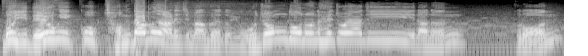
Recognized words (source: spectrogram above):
뭐 이 내용이 꼭 정답은 아니지만 그래도 요 정도는 해줘야지 라는 그런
